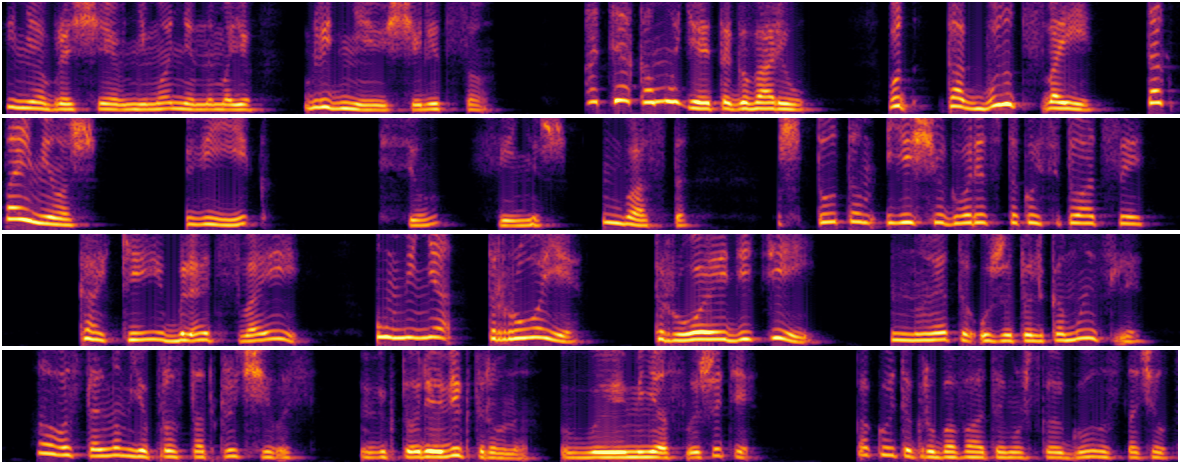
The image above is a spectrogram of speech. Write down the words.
и не обращая внимания на мое бледнеющее лицо. «Хотя кому я это говорю?» Вот как будут свои, так поймешь. Вик. Все, финиш. Баста. Что там еще говорят в такой ситуации? Какие, блядь, свои? У меня трое. Трое детей. Но это уже только мысли. А в остальном я просто отключилась. «Виктория Викторовна, вы меня слышите?» Какой-то грубоватый мужской голос начал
